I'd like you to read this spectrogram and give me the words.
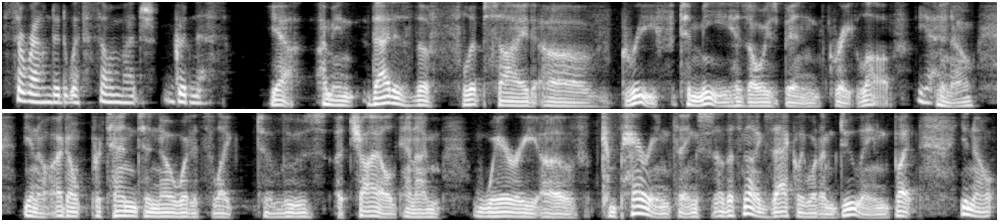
surrounded with so much goodness yeah. I mean, that is the flip side of grief to me has always been great love. Yes. You know, you know, I don't pretend to know what it's like to lose a child and I'm wary of comparing things. So that's not exactly what I'm doing. But, you know,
